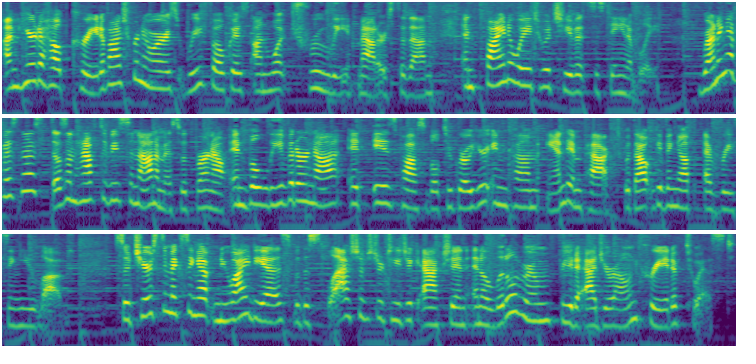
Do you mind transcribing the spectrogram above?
I'm here to help creative entrepreneurs refocus on what truly matters to them and find a way to achieve it sustainably. Running a business doesn't have to be synonymous with burnout, and believe it or not, it is possible to grow your income and impact without giving up everything you love. So, cheers to mixing up new ideas with a splash of strategic action and a little room for you to add your own creative twist.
